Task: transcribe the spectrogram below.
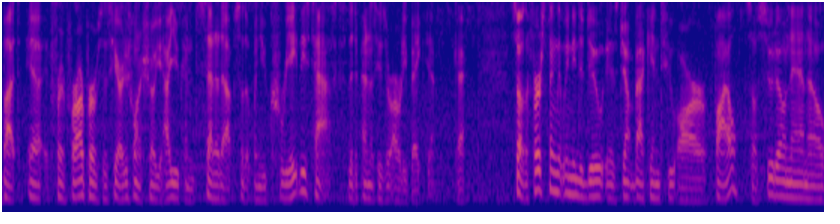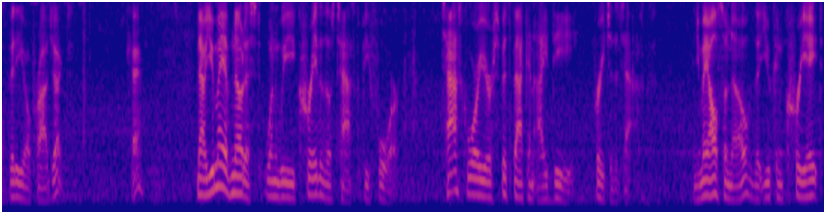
But uh, for, for our purposes here, I just want to show you how you can set it up so that when you create these tasks, the dependencies are already baked in. Okay. So the first thing that we need to do is jump back into our file. So sudo nano video project. Okay. Now you may have noticed when we created those tasks before, Taskwarrior spits back an ID for each of the tasks. And you may also know that you can create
